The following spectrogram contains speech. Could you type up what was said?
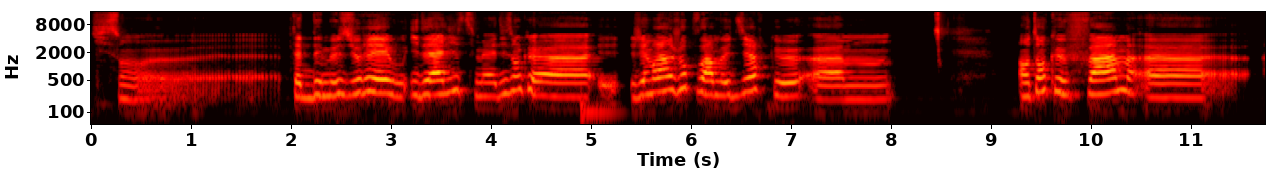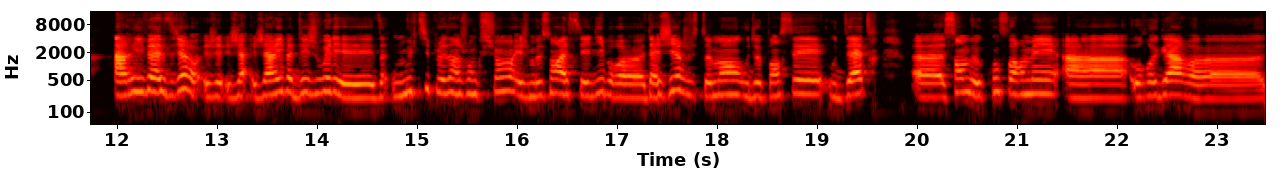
qui sont, heu, peut-être démesurées ou idéalistes. Mais disons que, heu, j'aimerais un jour pouvoir me dire que, hem en tant que femme, arriver à se dire: «J'ai j'a j'arrive à déjouer les multiples injonctions et je me sens assez libre, d'agir justement ou de penser ou d'être, sans me conformer au regard,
